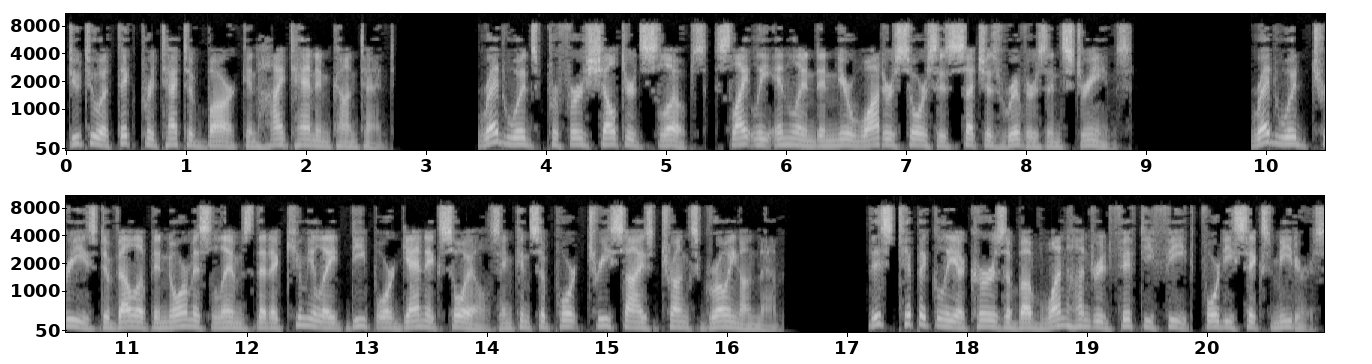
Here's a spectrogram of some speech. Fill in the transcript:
due to a thick protective bark and high tannin content. Redwoods prefer sheltered slopes, slightly inland and near water sources such as rivers and streams. Redwood trees develop enormous limbs that accumulate deep organic soils and can support tree-sized trunks growing on them. This typically occurs above 150 feet 46 meters.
